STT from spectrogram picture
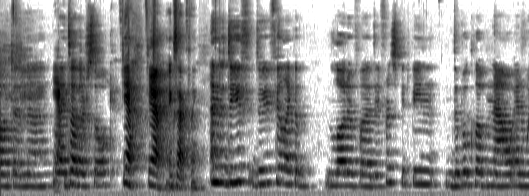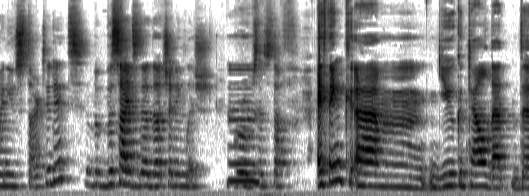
out and uh, Yeah. let others talk? yeah, yeah, exactly. And do you do you feel like a lot of uh, difference between the book club now and when you started it, b- besides the Dutch and English groups and stuff? I think um, you can tell that the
